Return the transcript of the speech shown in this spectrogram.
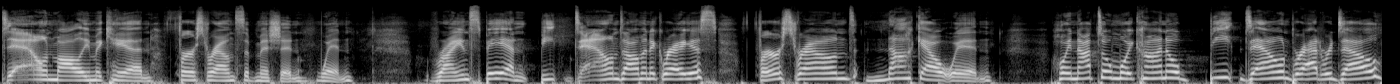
down Molly McCann, first round submission win. Ryan Spann beat down Dominick Reyes, first round knockout win. Renato Moicano beat down Brad Riddell.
